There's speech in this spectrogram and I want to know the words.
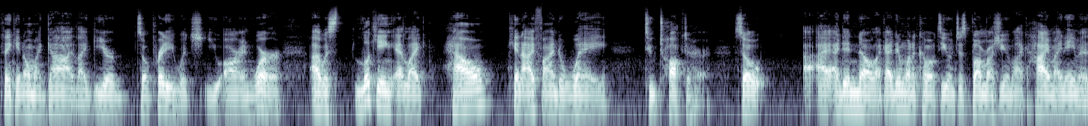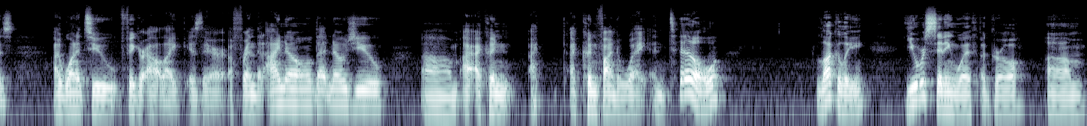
thinking, oh my God, like you're so pretty, which you are and were. I was looking at like, how can I find a way to talk to her? So I, I didn't know. Like, I didn't want to come up to you and just bum rush you and be like, hi, my name is. I wanted to figure out like, is there a friend that I know that knows you? Um, I, I couldn't I, couldn't find a way until luckily you were sitting with a girl um,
